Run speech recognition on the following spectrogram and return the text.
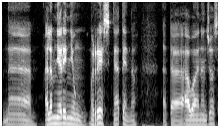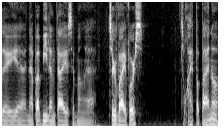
na alam niya rin yung risk natin, no? At uh, awa ng Diyos ay uh, napabilang tayo sa mga survivors. So kahit papaano,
